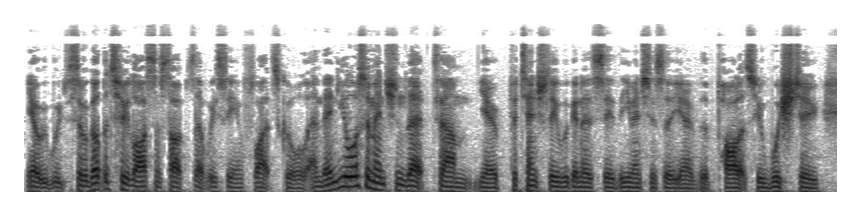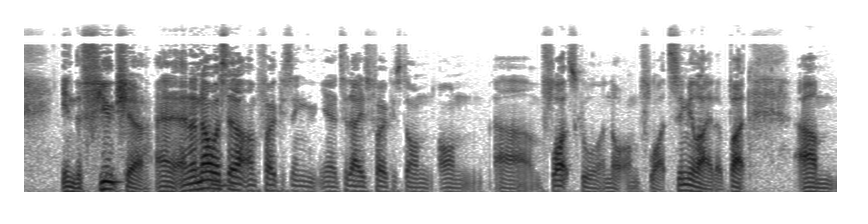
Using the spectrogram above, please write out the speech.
you know, we, so we've got the two license types that we see in flight school, and then you also mentioned that um, you know potentially we're going to see. You mentioned so you know the pilots who wish to in the future. And, and I know I said I'm focusing, you know, today's focused on on um, flight school and not on flight simulator, but um,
